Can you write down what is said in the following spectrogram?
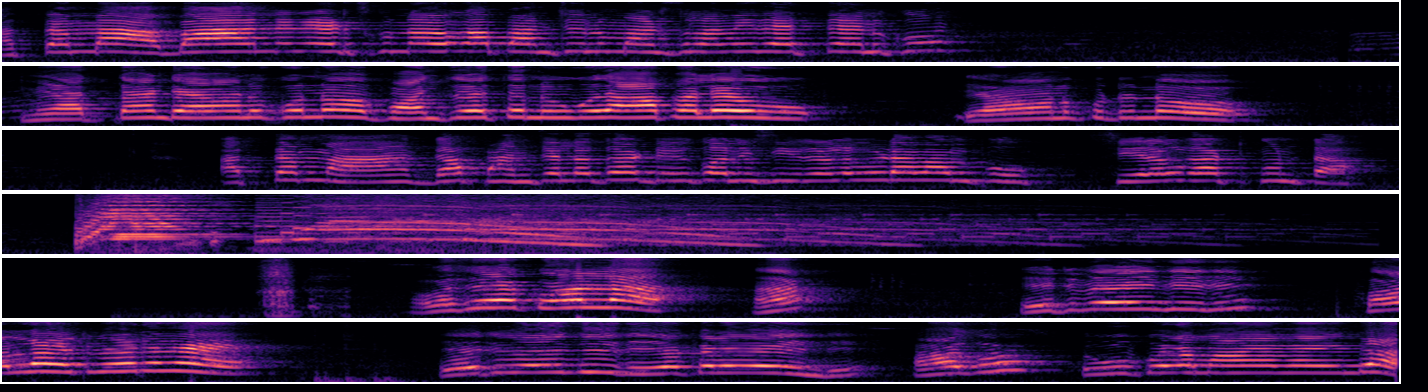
అత్తమ్మ బాగానే నేర్చుకున్నావుగా పంచులు మనుషుల మీద ఎత్తే అనుకో మీ అత్త అంటే ఏమనుకున్నావు? పంచైతే నువ్వు కూడా ఆపలేవు. ఏమనుకుంటున్నావు? అత్తమ్మ గా పంచలతోటి కొన్ని చీరలు కూడా పంపు. చీరలు కట్టుకుంటా. వసే కోళ్ళ? ఎటు పోయింది ఇది? కోళ్ళ ఎటు పోయినవే? ఎటు పోయింది ఇది? ఎక్కడ పోయింది? ఆగు ఊపిడ మాయమైందా?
